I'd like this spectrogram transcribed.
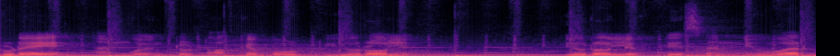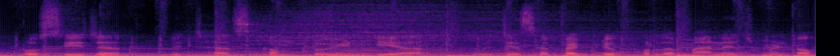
Today I am going to talk about Urolift. Urolift is a newer procedure which has come to India which is effective for the management of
